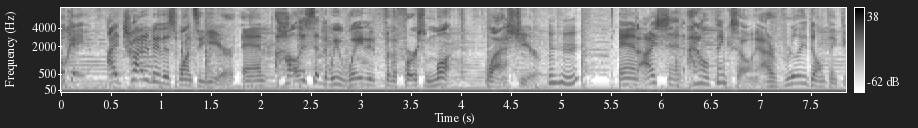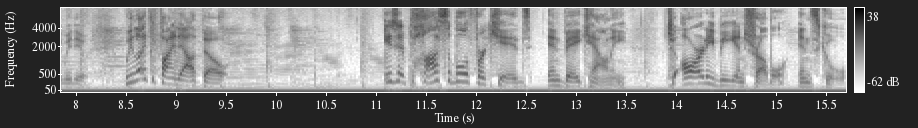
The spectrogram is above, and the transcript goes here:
Okay, I try to do this once a year, and Holly said that we waited for the first month last year. Mm-hmm. And I said, I don't think so. I really don't think that we do. We like to find out, though, is it possible for kids in Bay County to already be in trouble in school?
